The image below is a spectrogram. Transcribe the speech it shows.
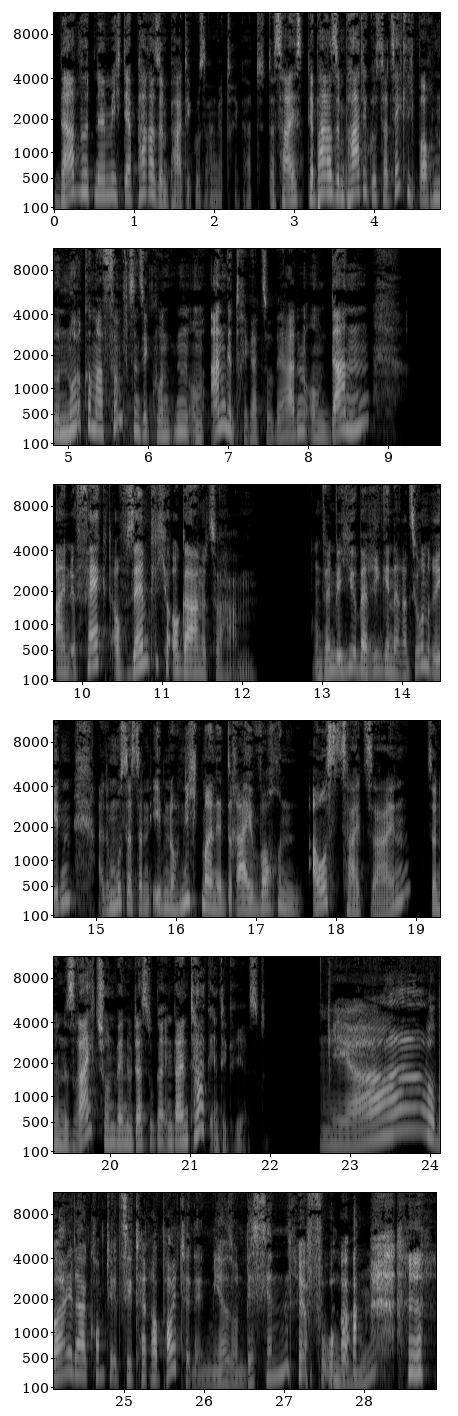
da wird nämlich der Parasympathikus angetriggert. Das heißt, der Parasympathikus tatsächlich braucht nur 0,15 Sekunden, um angetriggert zu werden, um dann einen Effekt auf sämtliche Organe zu haben. Und wenn wir hier über Regeneration reden, also muss das dann eben noch nicht mal eine drei Wochen Auszeit sein, sondern es reicht schon, wenn du das sogar in deinen Tag integrierst. Ja, wobei da kommt jetzt die Therapeutin in mir so ein bisschen hervor. Mhm.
